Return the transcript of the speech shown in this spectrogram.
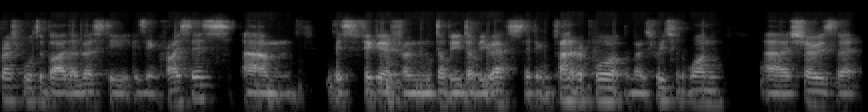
freshwater biodiversity is in crisis. Um, this figure from WWF's Living Planet report, the most recent one, uh, shows that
